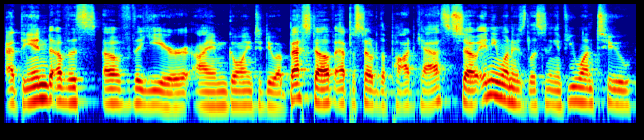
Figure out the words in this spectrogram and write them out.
At the end of this of the year, I am going to do a best of episode of the podcast. So anyone who's listening, if you want to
